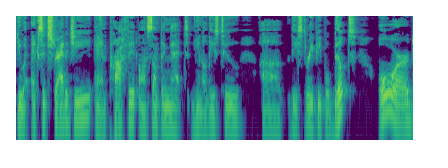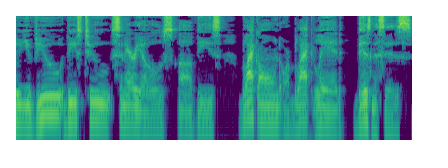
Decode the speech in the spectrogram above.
do an exit strategy and profit on something that, you know, these two, uh, these three people built? Or do you view these two scenarios of these black owned or black led businesses,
